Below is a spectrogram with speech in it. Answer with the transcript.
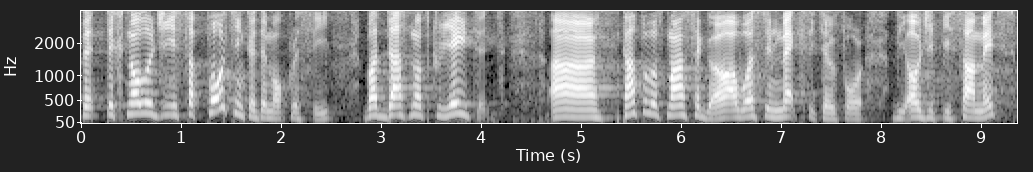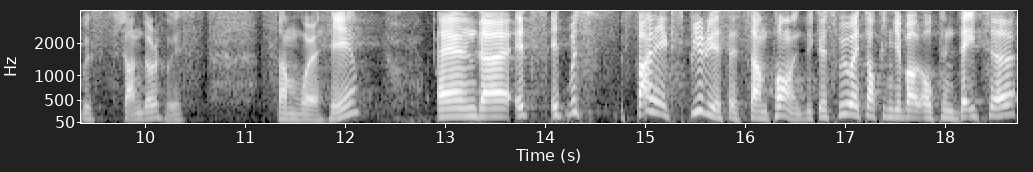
that technology is supporting a democracy, but does not create it. A uh, couple of months ago, I was in Mexico for the OGP summit with Shandor, who is somewhere here. And uh, it was funny experience at some point because we were talking about open data.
